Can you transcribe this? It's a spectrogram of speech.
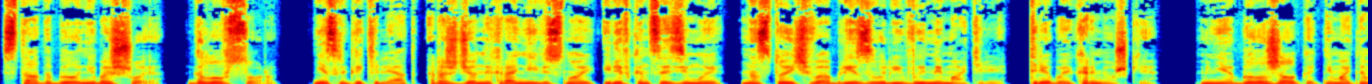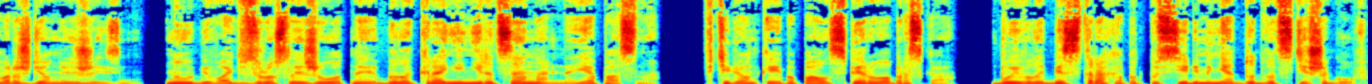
Стадо было небольшое, голов сорок. Несколько телят, рожденных ранней весной или в конце зимы, настойчиво облизывали вымя матери, требуя кормежки. Мне было жалко отнимать новорожденную жизнь, но убивать взрослые животные было крайне нерационально и опасно. В теленка я попал с первого броска, Буйволы без страха подпустили меня до двадцати шагов.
